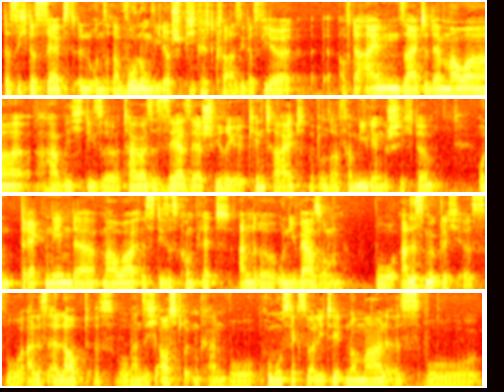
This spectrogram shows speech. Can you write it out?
dass sich das selbst in unserer Wohnung widerspiegelt quasi, dass wir auf der einen Seite der Mauer habe ich diese teilweise sehr, sehr schwierige Kindheit mit unserer Familiengeschichte. Und direkt neben der Mauer ist dieses komplett andere Universum, wo alles möglich ist, wo alles erlaubt ist, wo man sich ausdrücken kann, wo Homosexualität normal ist, wo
